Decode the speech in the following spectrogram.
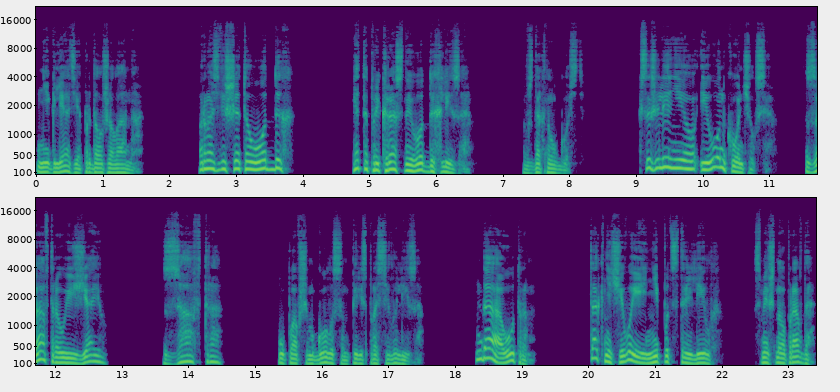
Не глядя, продолжала она. — Разве ж это отдых? — Это прекрасный отдых, Лиза, — вздохнул гость. — К сожалению, и он кончился. Завтра уезжаю. — Завтра? — упавшим голосом переспросила Лиза. — Да, утром. Так ничего и не подстрелил. Смешно, правда?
